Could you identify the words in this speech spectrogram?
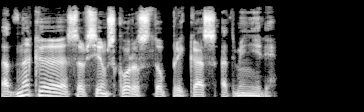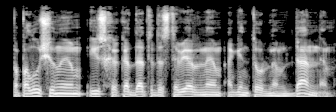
Однако совсем скоро стоп-приказ отменили. По полученным из Хакодаты достоверным агентурным данным,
